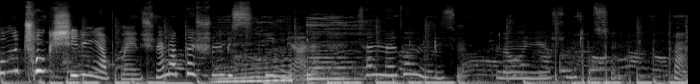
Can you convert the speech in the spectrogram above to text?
bunu çok şirin yapmayı düşünüyorum. Hatta şunu bir sileyim yani. Sen neden bizimle oynuyorsun ki sen? Tamam.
